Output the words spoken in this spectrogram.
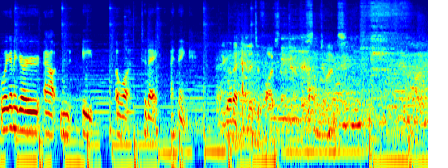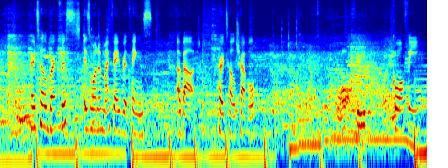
But we're going to go out and eat a lot today, I think. You gotta hand it to five star sometimes. Hotel breakfast is one of my favourite things about hotel travel. Coffee. Coffee.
